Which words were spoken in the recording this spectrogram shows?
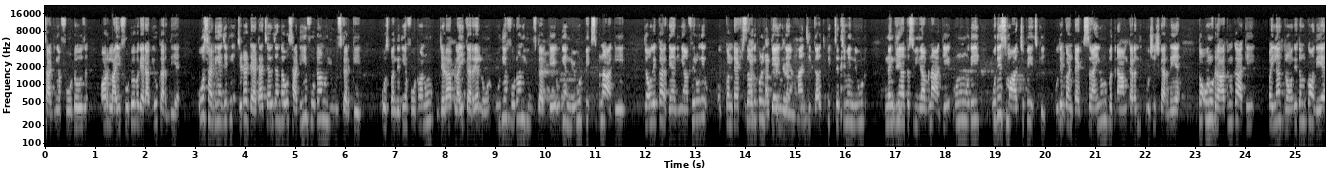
ਸਾਡੀਆਂ ਫੋਟੋਜ਼ ਔਰ ਲਾਈਵ ਫੋਟੋ ਵਗੈਰਾ ਵੀ ਉਹ ਕਰਦੀ ਹੈ। ਉਹ ਸਾਡੀਆਂ ਜਿਹੜੀਆਂ, ਜਿਹੜਾ ਡਾਟਾ ਚੱਲ ਜਾਂਦਾ, ਉਹ ਸਾਡੀਆਂ ਫੋਟੋਆਂ ਨੂੰ ਯੂਜ਼ ਕਰਕੇ ਉਸ ਬੰਦੇ ਦੀਆਂ ਫੋਟੋਆਂ ਨੂੰ ਜਿਹੜਾ ਅਪਲਾਈ ਕਰ ਰਿਹਾ ਲੋਨ ਉਹਦੀਆਂ ਫੋਟੋਆਂ ਨੂੰ ਯੂਜ਼ ਕਰਕੇ ਉਹਦੀਆਂ ਨਿਊਡ ਪਿਕਸ ਬਣਾ ਕੇ ਜਾਂ ਉਹਦੇ ਘਰਦਿਆਂ ਦੀਆਂ ਫਿਰ ਉਹਦੇ ਕੰਟੈਕਟਸ ਦਾ ਉਹਦੇ ਕੋਲ ਗਏ ਹੁੰਦੇ ਆ। ਹਾਂਜੀ ਗਲਤ ਪਿਕਚਰ ਜਿਵੇਂ ਨਿਊਡ ਨੰਗੀਆਂ ਤਸਵੀਰਾਂ ਬਣਾ ਕੇ ਉਹਨੂੰ ਉਹਦੇ ਉਹਦੇ ਸਮਾਜ 'ਚ ਭੇਜ ਕੇ ਉਹਦੇ ਕੰਟੈਕਟਸ ਰਾਹੀਂ ਉਹਨੂੰ ਬਦਨਾਮ ਕਰਨ ਦੀ ਕੋਸ਼ਿਸ਼ ਕਰਦੇ ਆ ਤਾਂ ਉਹਨੂੰ ਡਰਾ ਧਮਕਾ ਕੇ ਪਹਿਲਾਂ ਡਰਾਉਂਦੇ ਧਮਕਾਉਂਦੇ ਆ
